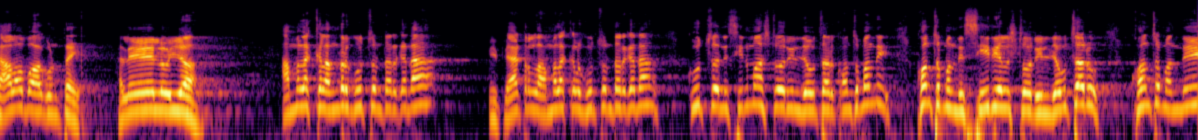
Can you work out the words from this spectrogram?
చాలా బాగుంటాయి. హలే అమ్మలక్కలు అందరూ కూర్చుంటారు కదా? మీ పేటల్లో అమ్మలక్కలు కూర్చుంటారు కదా? కూర్చొని సినిమా స్టోరీలు చెబుతారు కొంతమంది. కొంతమంది సీరియల్ స్టోరీలు చెబుతారు. కొంతమంది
